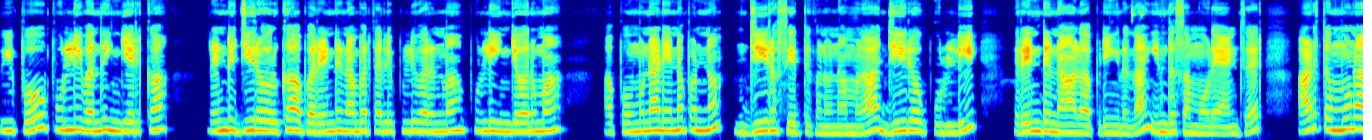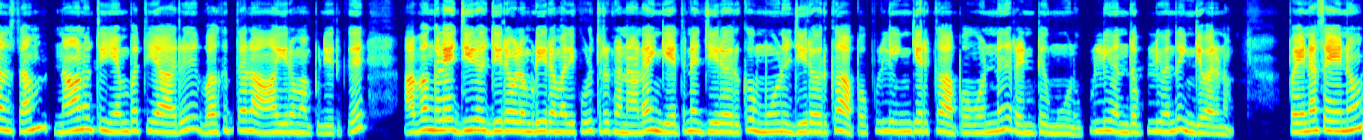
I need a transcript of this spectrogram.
இப்போது புள்ளி வந்து இங்கே இருக்கா? ரெண்டு ஜீரோ இருக்கா? அப்போ ரெண்டு நம்பர் தள்ளி புள்ளி வரணுமா? புள்ளி இங்கே வருமா? அப்போது முன்னாடி என்ன பண்ணணும்? ஜீரோ சேர்த்துக்கணும் நம்மளா. ஜீரோ புள்ளி ரெண்டு நாலு அப்படிங்கிறது தான் இந்த சம்மோட ஆன்சர் அடுத்த மூணாவது சம் நானூற்றி எண்பத்தி ஆறு வகுத்தல ஆயிரம் அப்படி இருக்குது அவங்களே ஜீரோ ஜீரோவில் முடிகிற மாதிரி கொடுத்துருக்கனால இங்கே எத்தனை ஜீரோ இருக்குது மூணு ஜீரோ இருக்குது அப்போ புள்ளி இங்கே இருக்கா? அப்போ ஒன்று ரெண்டு மூணு. புள்ளி அந்த புள்ளி வந்து இங்கே வரணும். இப்போ என்ன செய்யணும்?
